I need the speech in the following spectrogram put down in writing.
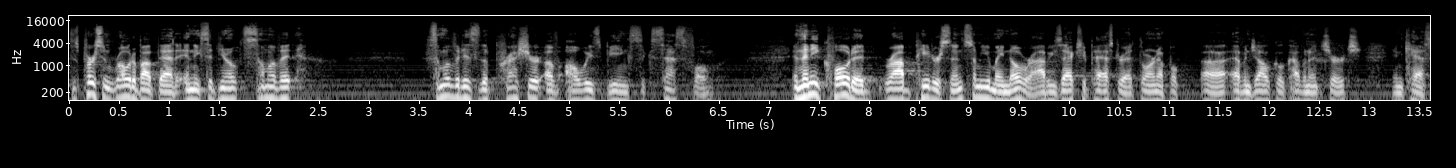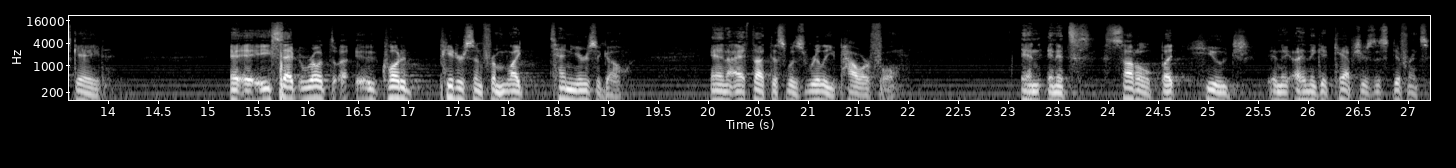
This person wrote about that, and he said, you know, some of it, some of it is the pressure of always being successful. And then he quoted Rob Peterson. Some of you may know Rob. He's actually pastor at Thornapple uh, Evangelical Covenant Church in Cascade. He said, wrote, uh, quoted Peterson from like 10 years ago. And I thought this was really powerful. And, and it's subtle but huge. And I think it captures this difference.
